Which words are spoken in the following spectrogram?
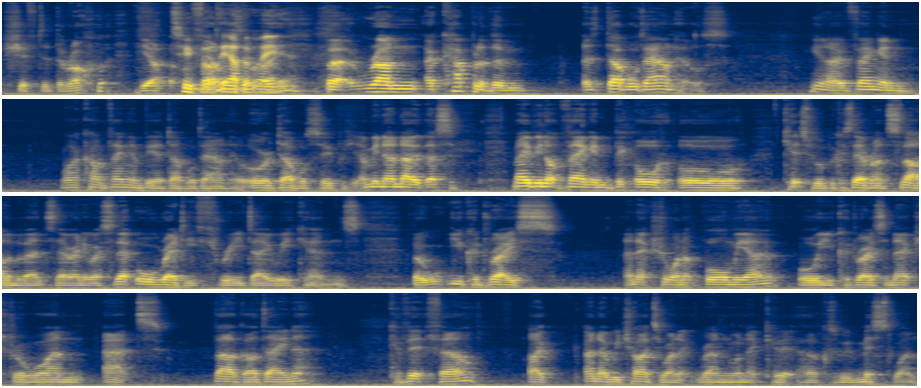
shifted the wrong the up, too far the, the other way. But run a couple of them as double downhills. You know, Wengen. Why can't Wengen be a double downhill or a double super G? I mean, I know that's maybe not Wengen or, or Kitzbühel because they run slalom events there anyway, so they're already three day weekends. But you could race an extra one at Bormio, or you could race an extra one at Val Gardena, Kvitfjell. Like I know we tried to run it, run one at Kvitfjell because we missed one.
